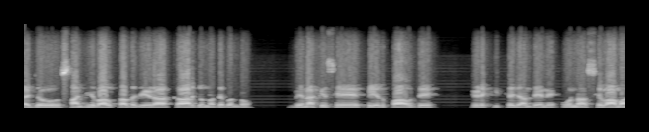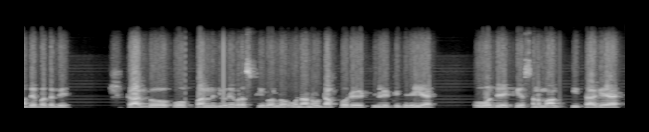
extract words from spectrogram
ਇਹ ਜੋ ਸਾਂਝੀਵਾਲਤਾ ਦਾ ਜਿਹੜਾ ਕਾਰਜ ਉਹਨਾਂ ਦੇ ਵੱਲੋਂ ਬਿਨਾਂ ਕਿਸੇ ਭੇਦਭਾਵ ਦੇ ਜਿਹੜੇ ਕੀਤੇ ਜਾਂਦੇ ਨੇ, ਉਹਨਾਂ ਸੇਵਾਵਾਂ ਦੇ ਬਦਲੇ ਸ਼ਿਕਾਗੋ ਓਪਨ ਯੂਨੀਵਰਸਿਟੀ ਵੱਲੋਂ ਉਹਨਾਂ ਨੂੰ ਡਾਕਟੋਰੇਟ ਦੀ ਜਿਹੜੀ ਡਿਗਰੀ ਹੈ, ਉਹ ਦੇ ਕੇ ਸਨਮਾਨਿਤ ਕੀਤਾ ਗਿਆ ਹੈ।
